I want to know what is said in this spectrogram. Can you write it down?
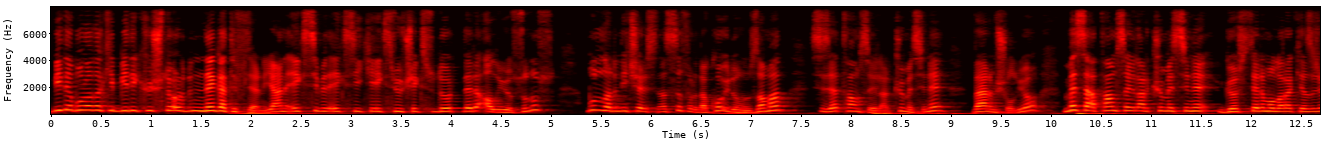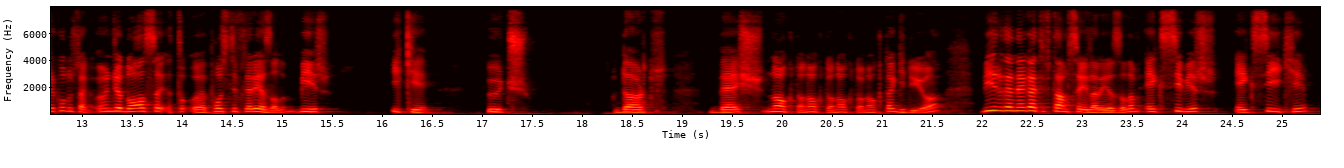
Bir de buradaki 1, 2, 3, 4'ün negatiflerini yani eksi 1, eksi 2, eksi 3, eksi 4'leri alıyorsunuz. Bunların içerisine sıfırı da koyduğunuz zaman size tam sayılar kümesini vermiş oluyor. Mesela tam sayılar kümesini gösterim olarak yazacak olursak önce doğal sayı, t- pozitifleri yazalım. 1, 2, 3, 4, 5 nokta nokta nokta nokta gidiyor. Bir de negatif tam sayıları yazalım. Eksi 1, eksi 2,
